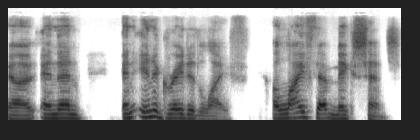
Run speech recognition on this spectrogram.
Uh, and then an integrated life, a life that makes sense,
